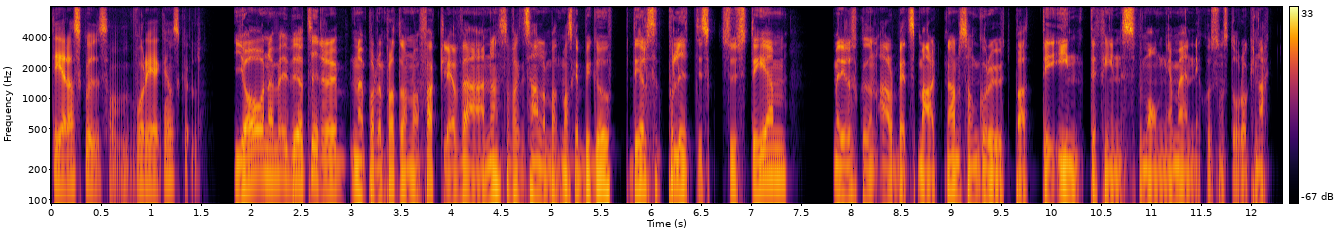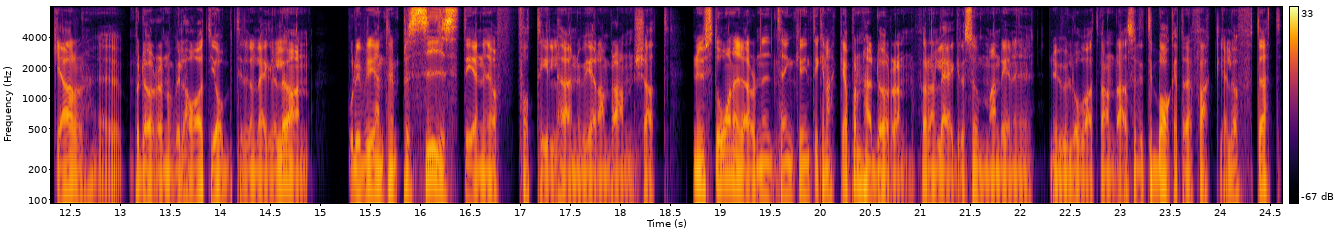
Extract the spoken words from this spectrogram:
deras skull som vår egen skull. Ja, och när vi vi har tidigare i den här podden pratat om de fackliga värnen som faktiskt handlar om att man ska bygga upp dels ett politiskt system, men dels också en arbetsmarknad som går ut på att det inte finns för många människor som står och knackar eh, på dörren och vill ha ett jobb till en lägre lön. Och det är väl egentligen precis det ni har fått till här nu i er bransch, att nu står ni där och ni tänker inte knacka på den här dörren för en lägre summa än det ni nu lovat varandra. Så det är tillbaka till det fackliga löftet.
